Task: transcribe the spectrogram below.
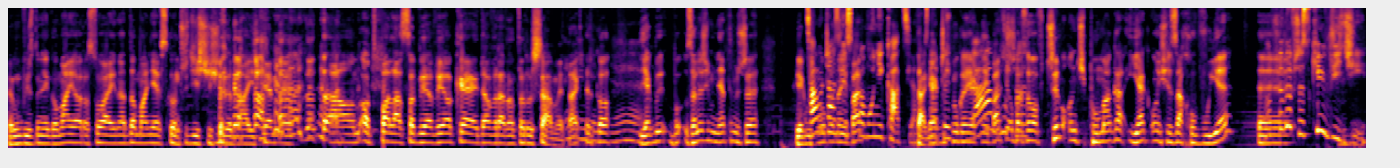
mówisz do niego, Major, słuchaj, na Domaniewską 37a idziemy, No tak. a on odpala sobie, mówi, okej, dobra, no to ruszamy, tak? nie, nie, Tylko nie. jakby, bo zależy mi na tym, że jakbyś Cały czas jest najbardziej... komunikacja. Tak, to jakbyś znaczy, mogła jak ja najbardziej muszę- obrazował, w czym on ci pomaga i jak on się zachowuje. No E, przede wszystkim widzi.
